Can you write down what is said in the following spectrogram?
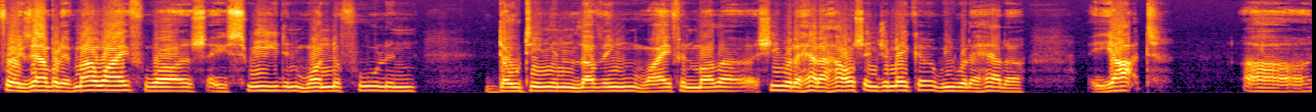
For example, if my wife was a sweet and wonderful and doting and loving wife and mother, she would have had a house in Jamaica. We would have had a yacht uh,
